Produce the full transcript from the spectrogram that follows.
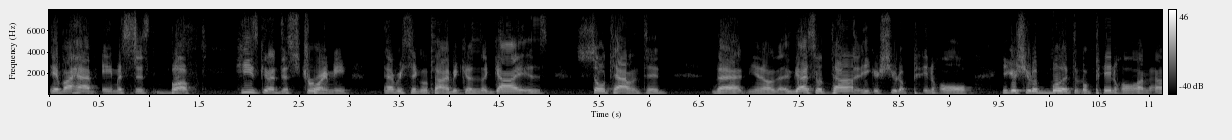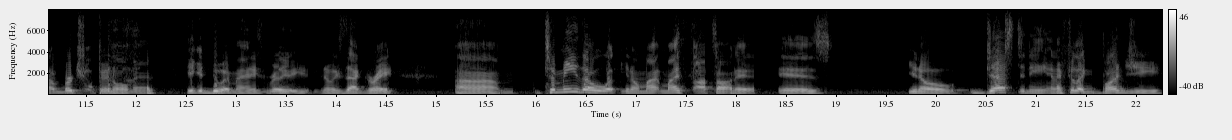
if I have aim assist buffed, he's gonna destroy me every single time because the guy is so talented that you know the guy's so talented he could shoot a pinhole, he could shoot a bullet through a pinhole on a virtual pinhole, man. He could do it, man. He's really you know he's that great. Um, to me though, what you know my my thoughts on it is, you know, Destiny, and I feel like Bungie.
